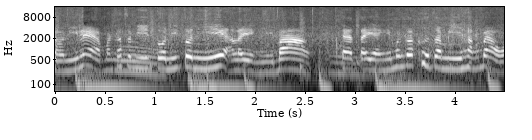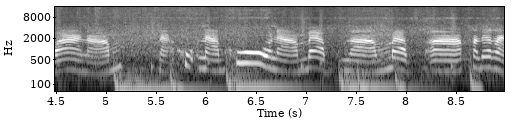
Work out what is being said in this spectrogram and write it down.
ถวๆนี้แหละมันก็จะมีอืม ตัวนี้ตัวนี้อะไรอย่างนี้บ้างอืมแต่แต่อย่างนี้มันก็คือจะมีทั้งแบบว่าน้ำห นาคู่น้ำคู่น้ำแบบน้ำแบบอ่าเขาเรียกอะไร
